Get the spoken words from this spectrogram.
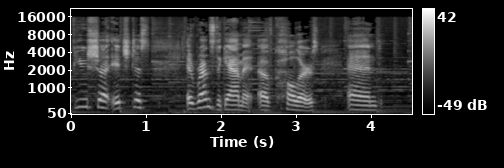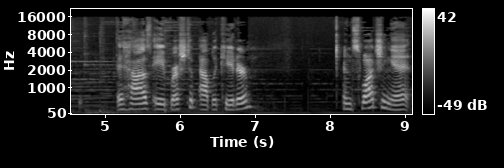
fuchsia. It's just, it runs the gamut of colors. And it has a brush tip applicator. And swatching it,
